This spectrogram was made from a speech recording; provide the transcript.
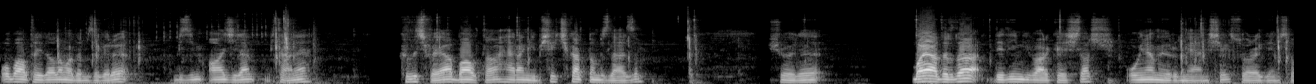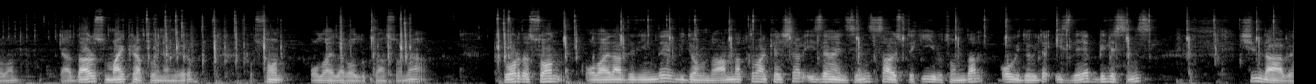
o baltayı da alamadığımıza göre bizim acilen bir tane kılıç veya balta herhangi bir şey çıkartmamız lazım. Şöyle bayağıdır da dediğim gibi arkadaşlar oynamıyorum yani şey sonra games falan. Ya daha doğrusu Minecraft oynamıyorum. Son olaylar olduktan sonra. Bu arada son olaylar dediğimde videomda anlattım arkadaşlar. İzlemediyseniz sağ üstteki i butonundan o videoyu da izleyebilirsiniz. Şimdi abi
